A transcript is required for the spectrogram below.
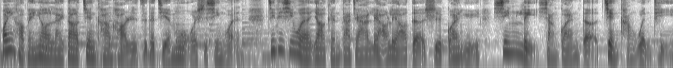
欢迎好朋友来到健康好日子的节目，我是新闻。今天新闻要跟大家聊聊的是关于心理相关的健康问题。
